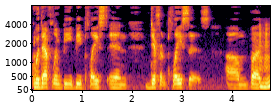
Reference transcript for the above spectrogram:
would definitely be be placed in different places. Um, but mm-hmm.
